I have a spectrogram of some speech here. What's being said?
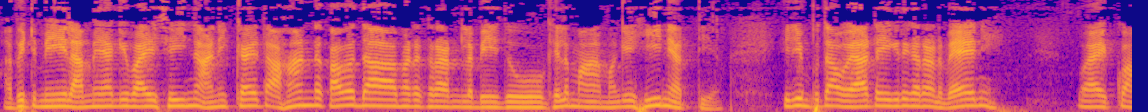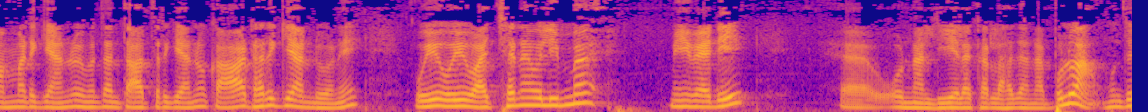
අපිට මේ ළමයාගේ වයසේ ඉන්න අනික් අයට අහන්න කවදා මට කරන්න ලැබෙයිදෝ කියලා මගේ හීනයක් තියෙනවා. ඉතින් පුතා ඔයාට ඒකට කරන්න බෑනේ. ඔයා එක්ක අම්මට කියන්න ඕනේ නැත්නම් තාත්තට කියන්න කාට හරි කියන්න ඕනේ. ඔය ඔය වචන වලින්ම මේ වැඩේ ඕනනම් ලියලා කරලා හදන්න පුළුවන්. හොඳ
